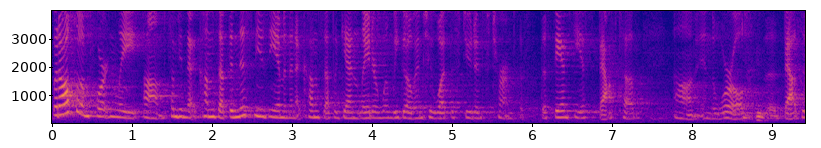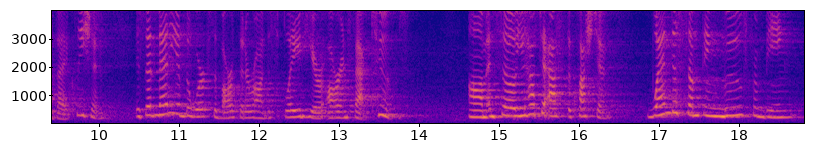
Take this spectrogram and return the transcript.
But also importantly, um, something that comes up in this museum and then it comes up again later when we go into what the students termed the, the fanciest bathtub um, in the world, the Baths of Diocletian, is that many of the works of art that are on display here are in fact tombs. Um, and so you have to ask the question, when does something move from being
